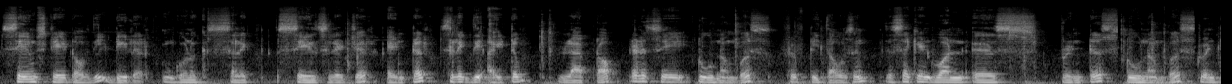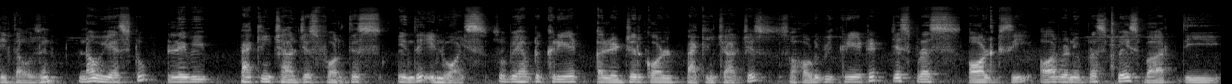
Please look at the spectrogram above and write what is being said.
same state of the dealer. I'm going to select sales ledger, enter, select the item, laptop. Let us say two numbers, 50,000. The second one is printers, two numbers, 20,000. Now he has to levy packing charges for this in the invoice. So we have to create a ledger called packing charges. So how do we create it? Just press Alt C or when you press space bar, the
